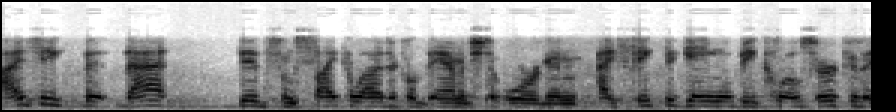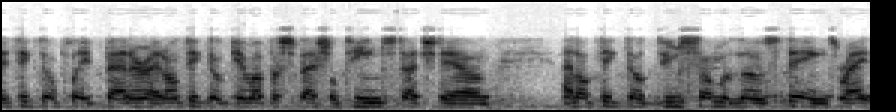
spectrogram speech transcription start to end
I think that that did some psychological damage to Oregon. I think the game will be closer because I think they'll play better. I don't think they'll give up a special teams touchdown. I don't think they'll do some of those things, right?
